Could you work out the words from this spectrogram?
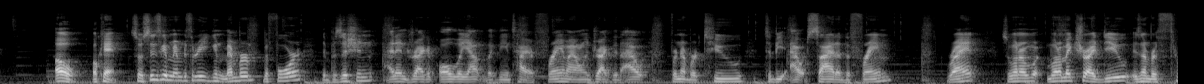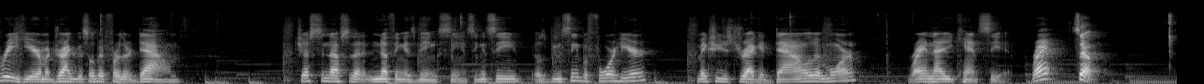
Oh, okay. So game number three, you can remember before the position, I didn't drag it all the way out like the entire frame. I only dragged it out for number two to be outside of the frame, right? So what I want to make sure I do is number three here. I'm gonna drag this a little bit further down, just enough so that nothing is being seen. So you can see it was being seen before here. Make sure you just drag it down a little bit more. Right now you can't see it, right? So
